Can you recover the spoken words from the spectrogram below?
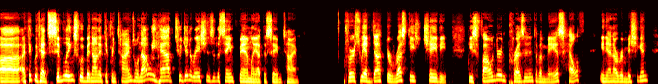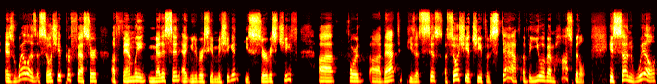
Uh, I think we've had siblings who have been on at different times. Well, now we have two generations of the same family at the same time. First, we have Dr. Rusty Chavey. He's founder and president of Emmaus Health in Ann Arbor, Michigan, as well as associate professor of family medicine at University of Michigan. He's service chief uh, for uh, that. He's associate chief of staff of the U of M hospital. His son Will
